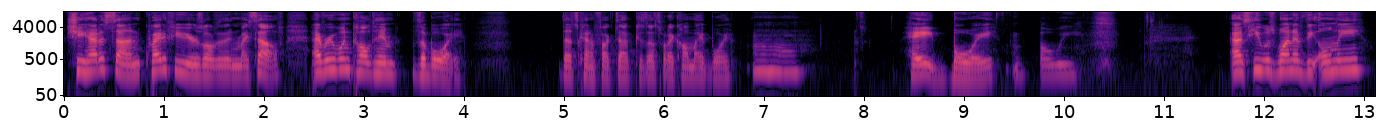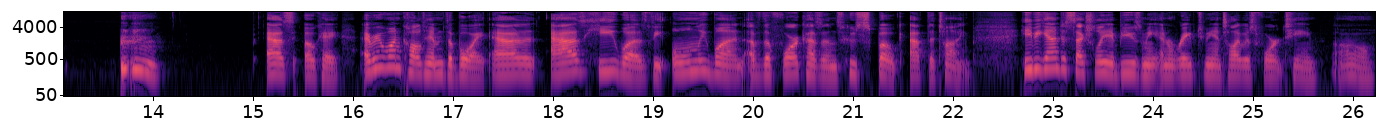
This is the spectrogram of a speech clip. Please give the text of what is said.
She had a son, quite a few years older than myself. Everyone called him the boy. That's kind of fucked up because that's what I call my boy. Mm-hmm. Hey, boy. Bowie. As he was one of the only. as okay, everyone called him the boy, as as he was the only one of the four cousins who spoke at the time. He began to sexually abuse me and raped me until I was fourteen. Oh,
